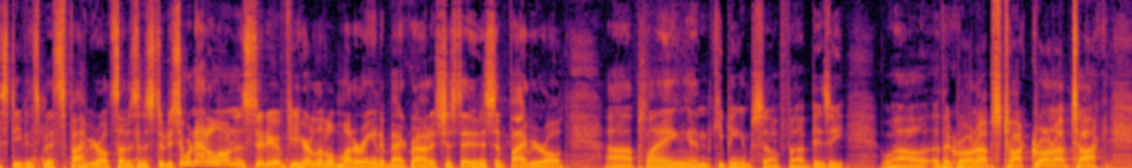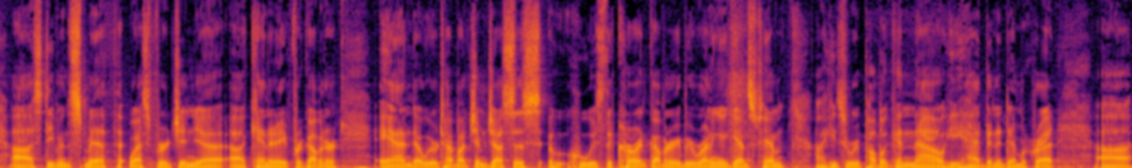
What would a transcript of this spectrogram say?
Stephen Smith's five year old son is in the studio. So we're not alone in the studio. If you hear a little muttering in the background, it's just an innocent five year old uh, playing and keeping himself uh, busy while the grown ups talk grown up talk. Uh, Stephen Smith, West Virginia uh, candidate for governor. And uh, we were talking about Jim Justice, who, who is the current governor. You'll be running against him. he's a Republican now. He had been a Democrat. all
